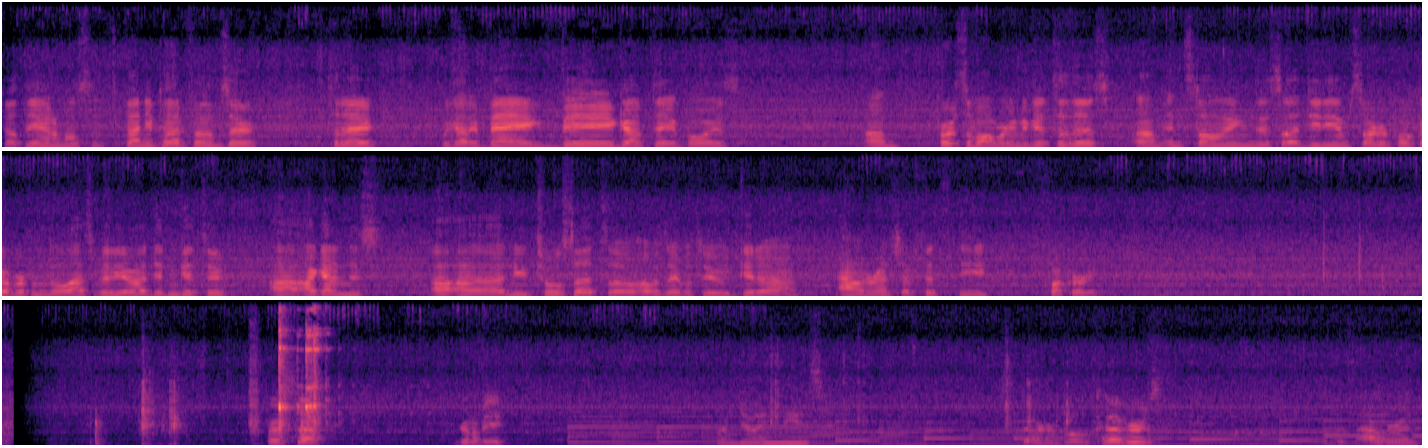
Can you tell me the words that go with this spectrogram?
Filthy animals, it's Benny Films here. Today, we got a big, big update, boys. Um, first of all, we're gonna get to this, um, installing this uh, DDM starter pull cover from the last video I didn't get to. Uh, I got in this uh, uh, new tool set, so I was able to get a Allen wrench that fits the fuckery. First up, we're gonna be undoing these starter bolt covers with this wrench.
